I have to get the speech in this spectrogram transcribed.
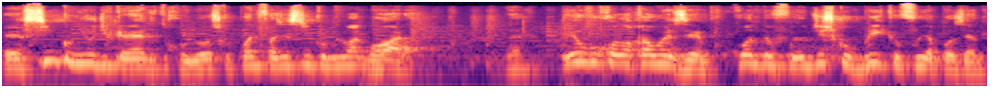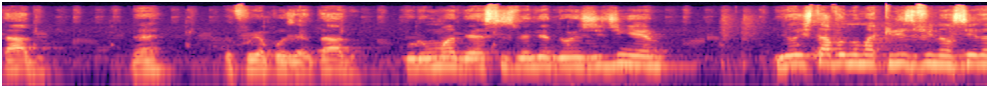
é, 5 mil de crédito conosco, pode fazer 5 mil agora. Né? Eu vou colocar um exemplo. Quando eu descobri que eu fui aposentado, né? eu fui aposentado por uma desses vendedores de dinheiro. E eu estava numa crise financeira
